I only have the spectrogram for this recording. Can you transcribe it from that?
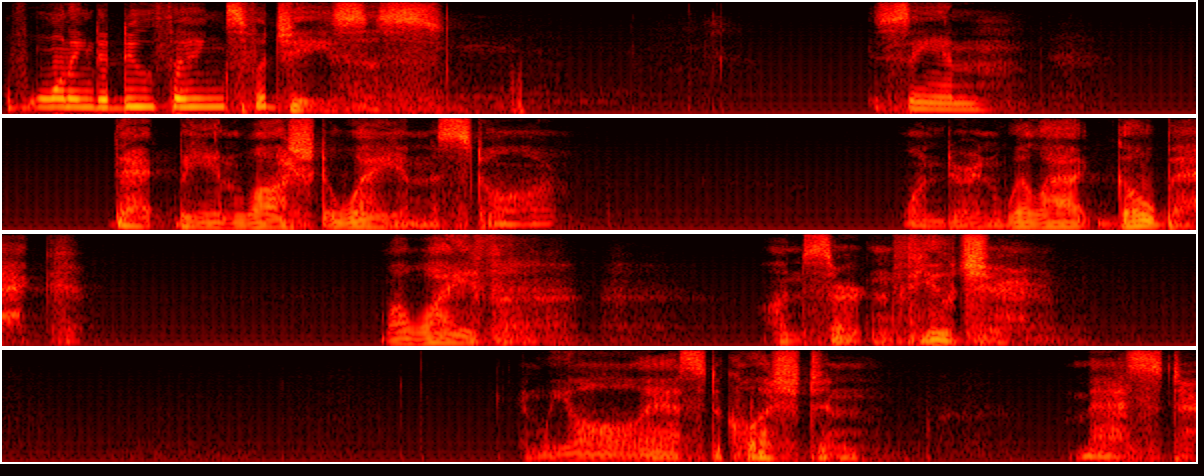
of wanting to do things for Jesus, is seeing that being washed away in the storm, wondering, will I go back? my wife, uncertain future. And we all ask the question, Master,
